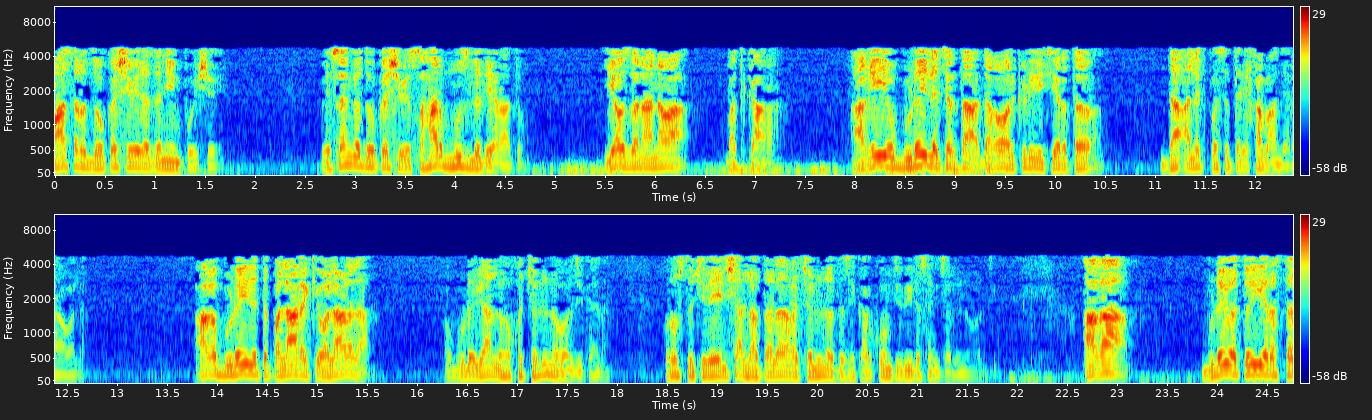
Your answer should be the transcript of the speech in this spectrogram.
ما سره دوکه شوی د زنیم پوه شوی وې څنګه دوکه شوی سحر مزل دی راتو یو زنانه وا بدکارا هغه یو ګډی لچرتا دغه ور کړی چیرته دا الګ پسه طریقه باندې راواله هغه بډای د تپلار کې ولاړه ده او بوډګان له خو چلونه ورځي کنه رستو چې ان شاء الله تعالی هغه چلونه ته ذکر کوم چې دوی لسنګ چلونه ورځي هغه بډای وته یې راسته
